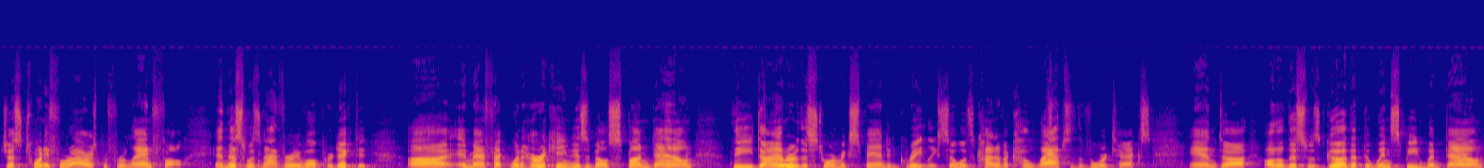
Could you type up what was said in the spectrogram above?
just 24 hours before landfall. And this was not very well predicted. Uh, and matter of fact, when Hurricane Isabel spun down, the diameter of the storm expanded greatly. So it was kind of a collapse of the vortex. And uh, although this was good that the wind speed went down,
